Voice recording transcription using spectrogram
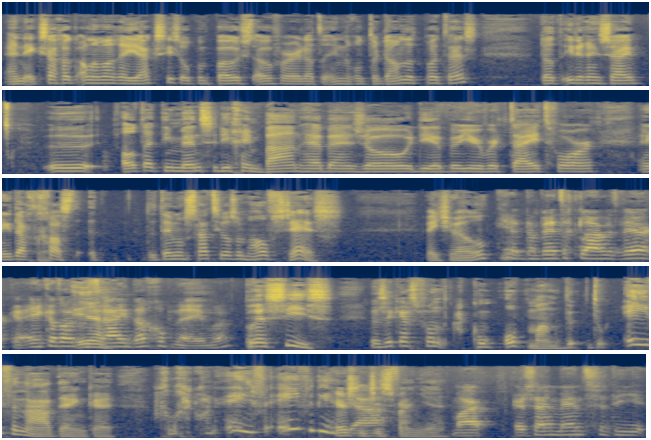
En ik zag ook allemaal reacties op een post over dat in Rotterdam, dat protest. Dat iedereen zei, eh, altijd die mensen die geen baan hebben en zo, die hebben hier weer tijd voor. En ik dacht, gast, de demonstratie was om half zes. Weet je wel? Ja, dan ben je toch klaar met werken. En je kan ook een Ja. vrije dag opnemen. Precies. Dus ik echt van, ah, kom op man, doe, doe even nadenken. Gebruik gewoon even, even die hersentjes Ja. van je. Maar er zijn mensen die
